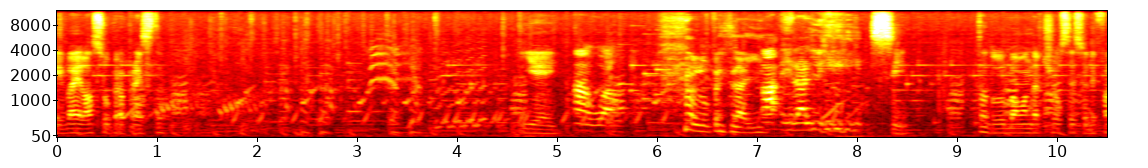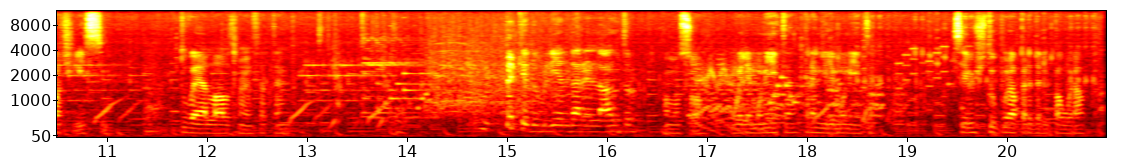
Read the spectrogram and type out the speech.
Ok, vai là sopra presto. Yay. Ah, wow. L'ho presa io. Ah, era lì. Sì. Tanto dobbiamo andarci lo stesso ed è facilissimo. Tu vai all'altro nel frattempo. Perché dovrei andare all'altro? Non lo so. Vuoi le monete? Prendi le monete. Sei riuscito pure a perdere il power up.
